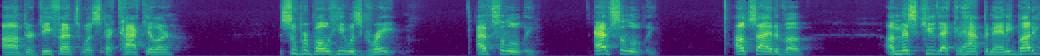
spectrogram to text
Um, their defense was spectacular. Super Bowl, he was great. Absolutely. Absolutely. Outside of a, a miscue that could happen to anybody.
